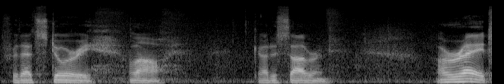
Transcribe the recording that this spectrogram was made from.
for that story. Wow. God is sovereign. All right.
